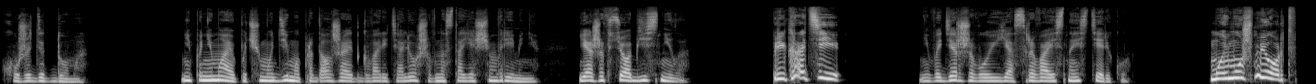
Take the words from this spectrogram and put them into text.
Хуже детдома. Не понимаю, почему Дима продолжает говорить Алёше в настоящем времени. Я же всё объяснила. «Прекрати!» Не выдерживаю я, срываясь на истерику. «Мой муж мёртв,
